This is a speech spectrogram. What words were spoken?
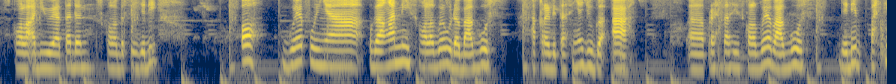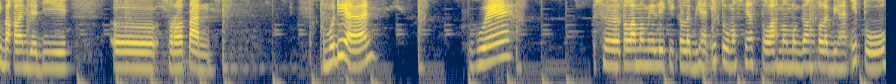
sekolah adiwiyata dan sekolah bersih. Jadi oh gue punya pegangan nih. Sekolah gue udah bagus akreditasinya juga A. Uh, prestasi sekolah gue bagus. Jadi pasti bakalan jadi uh, sorotan. Kemudian gue setelah memiliki kelebihan itu maksudnya setelah memegang kelebihan itu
